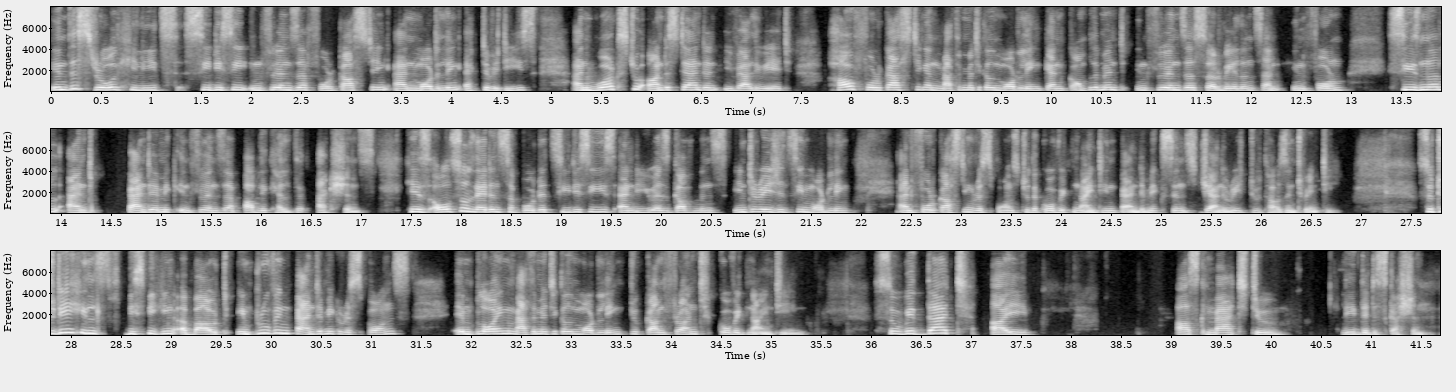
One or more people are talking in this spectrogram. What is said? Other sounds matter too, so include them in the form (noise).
In this role, he leads CDC influenza forecasting and modeling activities and works to understand and evaluate how forecasting and mathematical modeling can complement influenza surveillance and inform seasonal and pandemic influenza public health actions. He has also led and supported CDC's and US government's interagency modeling and forecasting response to the COVID 19 pandemic since January 2020. So today he'll be speaking about improving pandemic response, employing mathematical modeling to confront COVID 19. So, with that, I ask Matt to lead the discussion,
